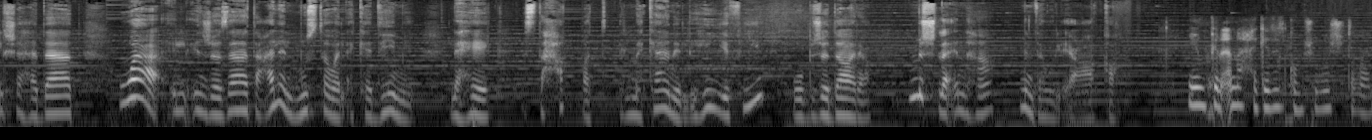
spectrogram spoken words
الشهادات والإنجازات على المستوى الأكاديمي لهيك استحقت المكان اللي هي فيه وبجدارة مش لأنها من ذوي الإعاقة. يمكن أنا حكيت لكم شو بشتغل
